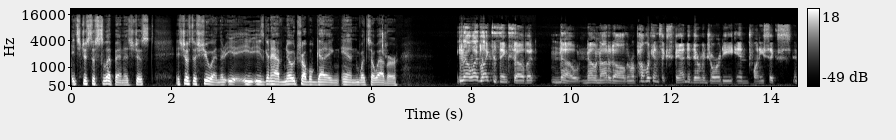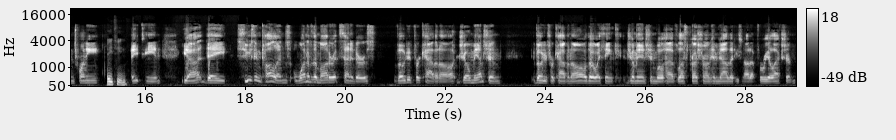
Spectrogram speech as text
it's just a slip in? It's just it's just a shoe in. He, he's going to have no trouble getting in whatsoever. You know, I'd like to think so, but no, no, not at all. The Republicans expanded their majority in 26 in 2018. 18. Yeah, they Susan Collins, one of the moderate senators, voted for Kavanaugh. Joe Manchin voted for Kavanaugh, although I think Joe Manchin will have less pressure on him now that he's not up for reelection.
